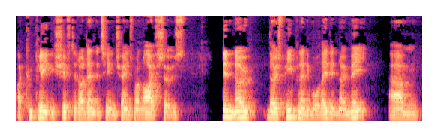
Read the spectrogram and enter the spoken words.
I completely shifted identity and changed my life. So it was didn't know those people anymore. They didn't know me. Um,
